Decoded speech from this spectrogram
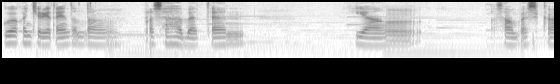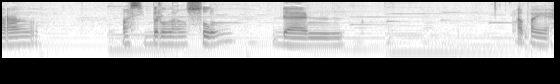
gue akan ceritain tentang persahabatan yang sampai sekarang masih berlangsung dan apa ya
